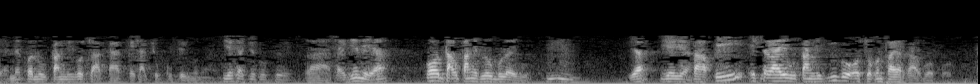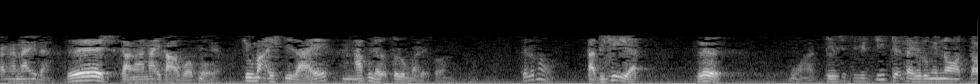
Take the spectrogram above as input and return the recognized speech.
ya, nek kon utang iku cak akeh sak cukupe ngono. Iya sak cukupe. Lah, saiki ngene ya. Kon tak utangi 30.000. Heeh. Ya. Iya iya. Tapi istilah utang iki kok aja kon bayar gak apa-apa. Kang anake ta. Wis, kang anak gak apa-apa. Iya. Cuma istilahnya Hmm. aku njaluk tolong balik kon. Telu mau. Tak bisi ya. Lho, Waduh, sithik-sithik tak irunge notol.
